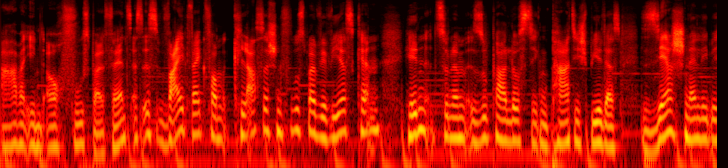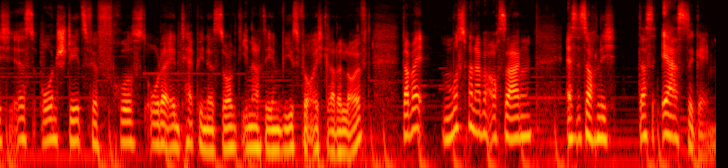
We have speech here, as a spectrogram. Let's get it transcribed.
aber eben auch Fußballfans. Es ist weit weg vom klassischen Fußball, wie wir es kennen, hin zu einem super lustigen Partyspiel, das sehr schnelllebig ist und stets für Frust oder eben Happiness sorgt, je nachdem, wie es für euch gerade läuft. Dabei muss man aber auch sagen, es ist auch nicht das erste Game.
